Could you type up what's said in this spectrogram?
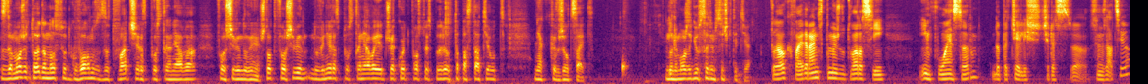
за да може той да носи отговорност за това, че разпространява фалшиви новини. Защото фалшиви новини разпространява и човек, който просто е споделил тъпа статия от някакъв жълт сайт. Но не може да ги осъдим всичките тия. Тогава каква е границата между това да си инфлуенсър, да печелиш чрез а, сензация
